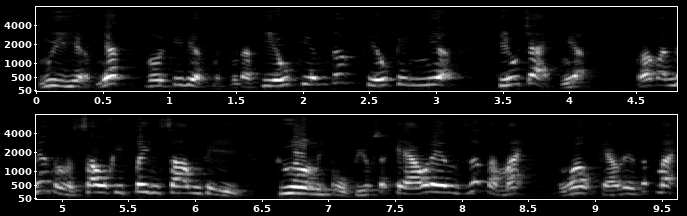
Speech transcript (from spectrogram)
nguy hiểm nhất với cái việc mà chúng ta thiếu kiến thức, thiếu kinh nghiệm, thiếu trải nghiệm. Các bạn biết rằng là sau khi pin xong thì thường thì cổ phiếu sẽ kéo lên rất là mạnh, đúng không? Kéo lên rất mạnh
